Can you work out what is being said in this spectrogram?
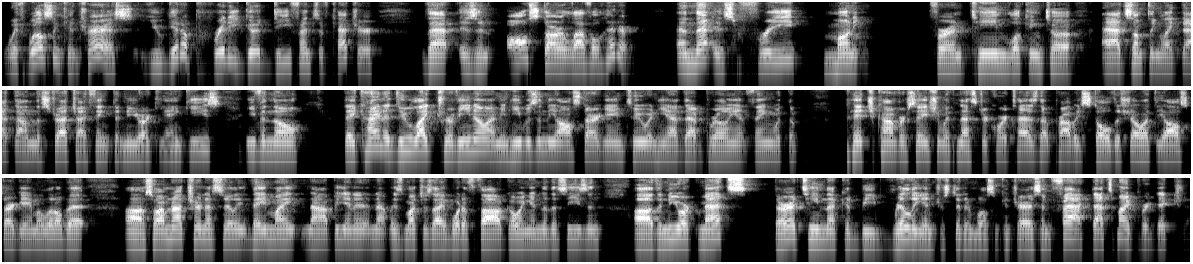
With Willson Contreras, you get a pretty good defensive catcher that is an all star level hitter. And that is free money for a team looking to add something like that down the stretch. I think the New York Yankees, even though they kind of do like Trevino, I mean, he was in the all star game too, and he had that brilliant thing with the pitch conversation with Nestor Cortes that probably stole the show at the all star game a little bit. Uh, so I'm not sure necessarily they might not be in it not as much as I would have thought going into the season. Uh, the New York Mets, they're a team that could be really interested in Willson Contreras. In fact, that's my prediction.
